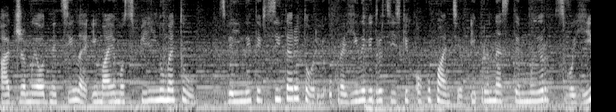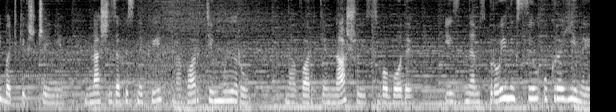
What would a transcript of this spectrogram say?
адже ми одне ціле і маємо спільну мету звільнити всі території України від російських окупантів і принести мир своїй батьківщині. Наші захисники на варті миру, на варті нашої свободи. І з Днем Збройних сил України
